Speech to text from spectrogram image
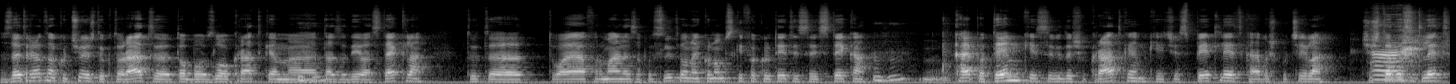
Zdaj, trenutno končuješ doktorat, eh, to bo zelo v kratkem uh -huh. ta zadeva stekla. Tudi uh, tvoja formalna zaposlitev na ekonomski fakulteti se izteka. Uh -huh. Kaj potem, kje se vidiš v kratkem, kje čez pet let, kaj boš počela čez 40 let?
